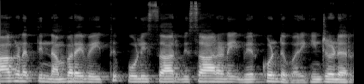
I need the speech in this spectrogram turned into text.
வாகனத்தின் நம்பரை வைத்து போலீசார் விசாரணை மேற்கொண்டு வருகின்றனர்.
